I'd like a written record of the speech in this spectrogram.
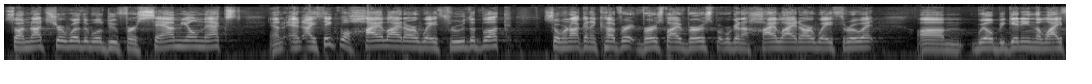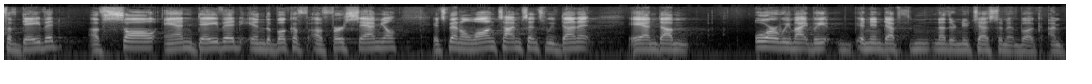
So I'm not sure whether we'll do 1 Samuel next. And, and I think we'll highlight our way through the book. So we're not going to cover it verse by verse, but we're going to highlight our way through it. Um, we'll be getting the life of David, of Saul and David in the book of, of 1 Samuel. It's been a long time since we've done it. And um, or we might be an in-depth another new testament book I'm,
